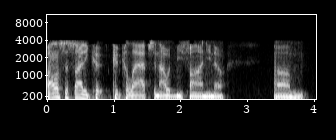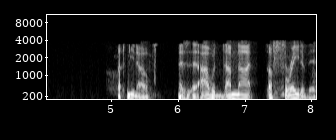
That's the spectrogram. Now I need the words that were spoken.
all of society could could collapse and I would be fine, you know. Um, you know, as I would, I'm not afraid of it.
